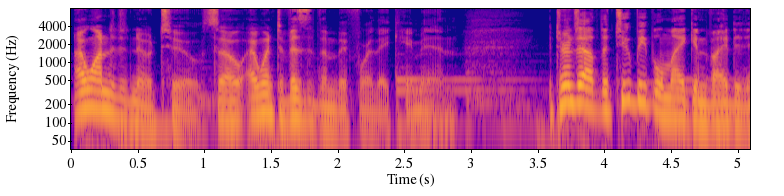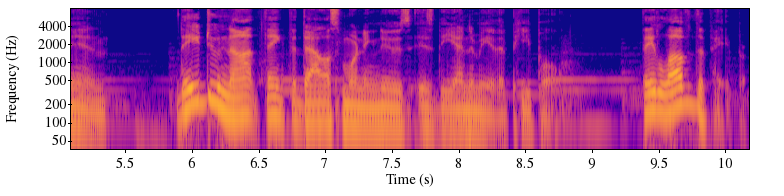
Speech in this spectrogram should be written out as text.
I wanted to know too, so I went to visit them before they came in. It turns out the two people Mike invited in, they do not think the Dallas Morning News is the enemy of the people. They love the paper,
